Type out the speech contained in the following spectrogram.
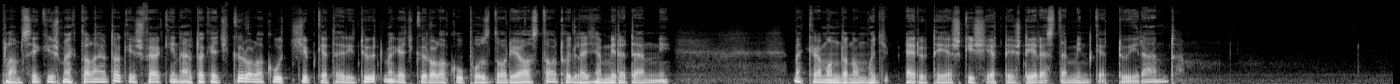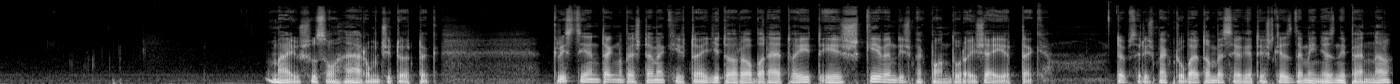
Plumszék is megtaláltak, és felkínáltak egy kör alakú csipketerítőt, meg egy kör alakú pozdorja asztalt, hogy legyen mire tenni. Meg kell mondanom, hogy erőteljes kísértést éreztem mindkettő iránt. Május 23 csütörtök. Christian tegnap este meghívta egy italra a barátait, és Kévend is meg Pandora is eljöttek. Többször is megpróbáltam beszélgetést kezdeményezni Pennel,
